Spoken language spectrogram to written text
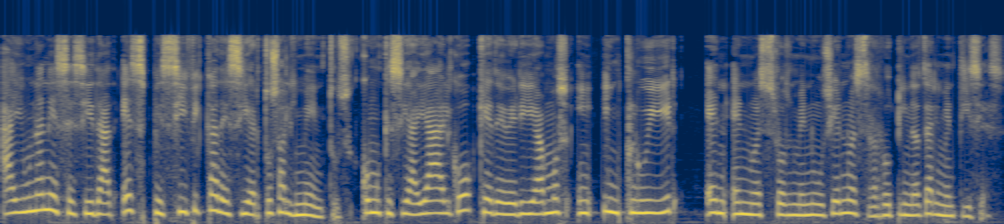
hay una necesidad específica de ciertos alimentos, como que si hay algo que deberíamos incluir en, en nuestros menús y en nuestras rutinas de alimenticias.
